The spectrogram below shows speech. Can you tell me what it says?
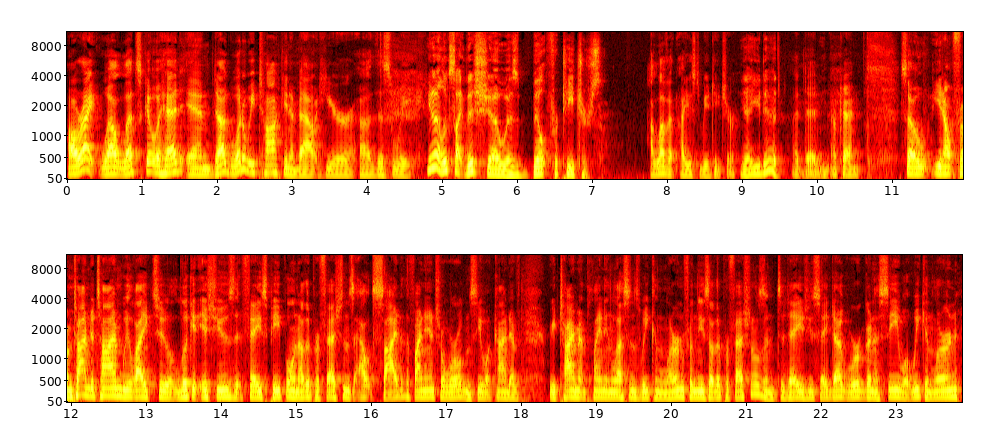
All right. Well, let's go ahead and Doug, what are we talking about here uh, this week? You know, it looks like this show is built for teachers. I love it. I used to be a teacher. Yeah, you did. I did. Okay. So, you know, from time to time, we like to look at issues that face people in other professions outside of the financial world and see what kind of retirement planning lessons we can learn from these other professionals. And today, as you say, Doug, we're going to see what we can learn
